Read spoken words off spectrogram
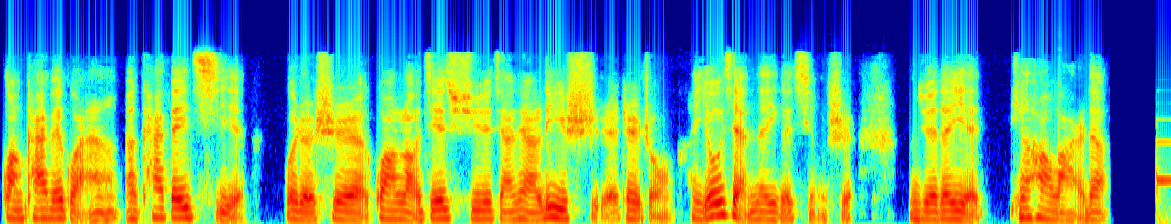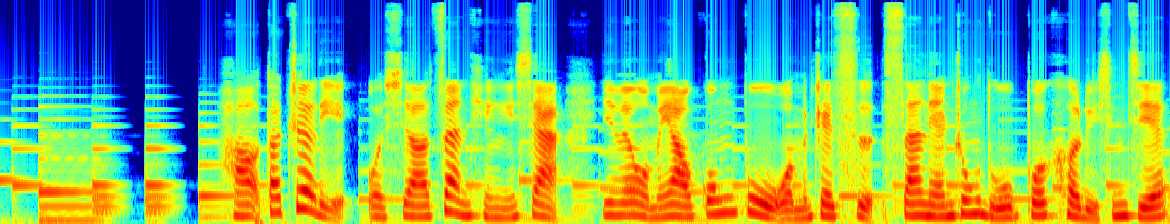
逛咖啡馆、呃咖啡企，或者是逛老街区，讲讲历史，这种很悠闲的一个形式，我觉得也挺好玩的。好，到这里我需要暂停一下，因为我们要公布我们这次三联中读播客旅行节，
